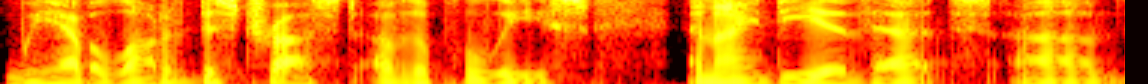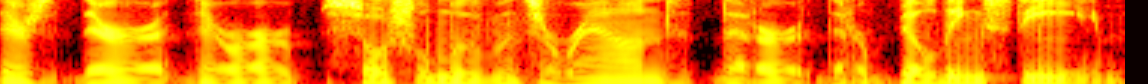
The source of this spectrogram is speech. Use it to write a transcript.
we have a lot of distrust of the police, an idea that um, there's there there are social movements around that are that are building steam,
